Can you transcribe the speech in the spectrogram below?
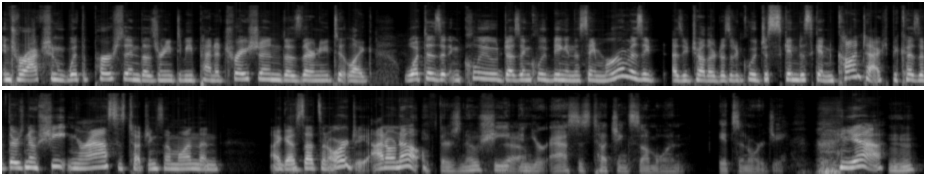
interaction with a person? Does there need to be penetration? Does there need to like, what does it include? Does it include being in the same room as, e- as each other? Does it include just skin to skin contact? Because if there's no sheet and your ass is touching someone, then I guess that's an orgy. I don't know. If there's no sheet Yeah. and your ass is touching someone, it's an orgy. yeah. Mhm.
